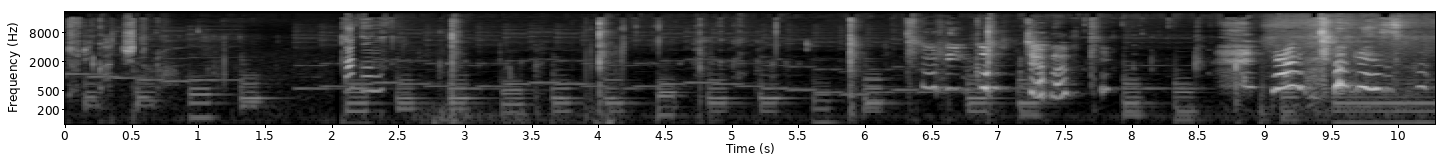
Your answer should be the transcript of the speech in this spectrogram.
둘이 같이 놀아? 둘이 꼭 저렇게 양쪽에서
